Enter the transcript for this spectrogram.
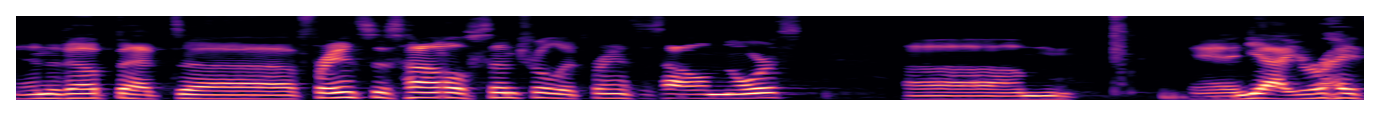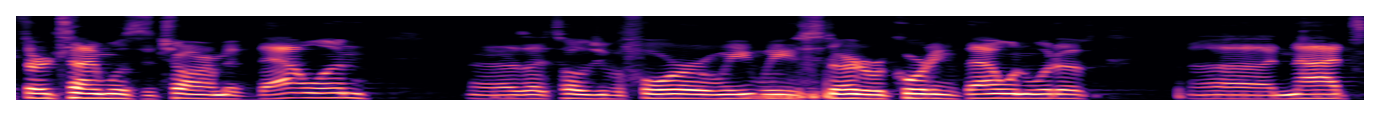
Ended up at uh, Francis Howell Central at Francis Howell North. Um, and yeah, you're right. Third time was the charm. If that one, uh, as I told you before, we, we started recording, if that one would have uh, not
